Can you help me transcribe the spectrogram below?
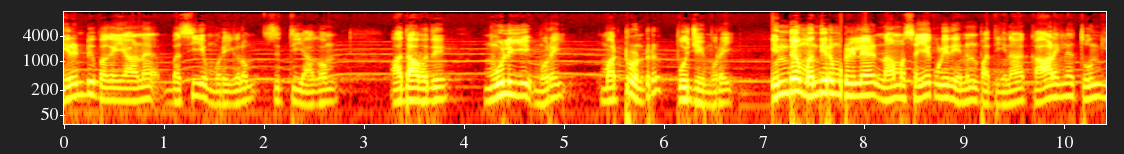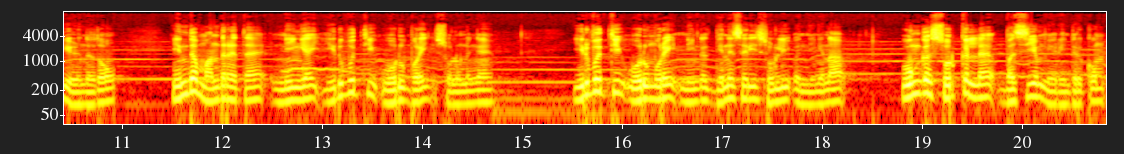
இரண்டு வகையான வசிய முறைகளும் சித்தியாகும். அதாவது மூலிகை முறை மற்றொன்று பூஜை முறை. இந்த மந்திர முறையில் நாம் செய்யக்கூடியது என்னன்னு பார்த்தீங்கன்னா காலையில் தூங்கி எழுந்ததும் இந்த மந்திரத்தை நீங்கள் இருபத்தி ஒரு முறை சொல்லணுங்க. இருபத்தி ஒரு முறை நீங்கள் தினசரி சொல்லி வந்தீங்கன்னா உங்கள் சொற்களில் வசியம் நிறைந்திருக்கும்.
